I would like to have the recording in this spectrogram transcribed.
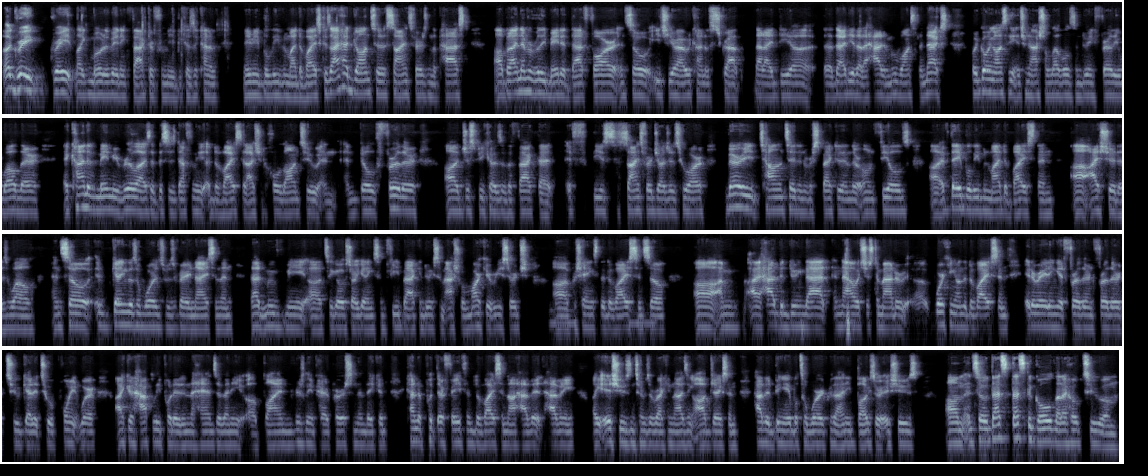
a great, great like motivating factor for me because it kind of made me believe in my device. Because I had gone to science fairs in the past, uh, but I never really made it that far. And so each year I would kind of scrap that idea, uh, the idea that I had, and move on to the next. But going on to the international levels and doing fairly well there, it kind of made me realize that this is definitely a device that I should hold on to and and build further. Uh, just because of the fact that if these science fair judges who are very talented and respected in their own fields. Uh, if they believe in my device, then uh, I should as well. And so getting those awards was very nice. And then that moved me uh, to go start getting some feedback and doing some actual market research uh, mm-hmm. pertaining to the device. And so uh, I'm I had been doing that, and now it's just a matter of uh, working on the device and iterating it further and further to get it to a point where I could happily put it in the hands of any uh, blind, visually impaired person, and they could kind of put their faith in the device and not have it have any like issues in terms of recognizing objects and have it being able to work without any bugs or issues. Um, and so that's that's the goal that I hope to um,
